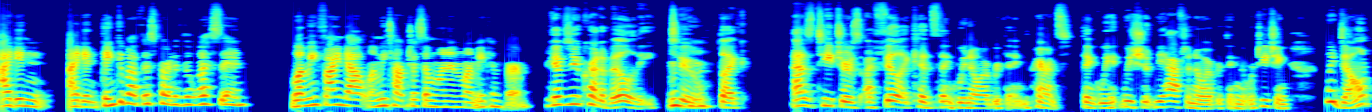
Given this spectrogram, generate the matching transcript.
I didn't I didn't think about this part of the lesson. Let me find out, let me talk to someone and let me confirm." It gives you credibility too. Mhm. Like as teachers, I feel like kids think we know everything. The parents think we we should we have to know everything that we're teaching. We don't.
